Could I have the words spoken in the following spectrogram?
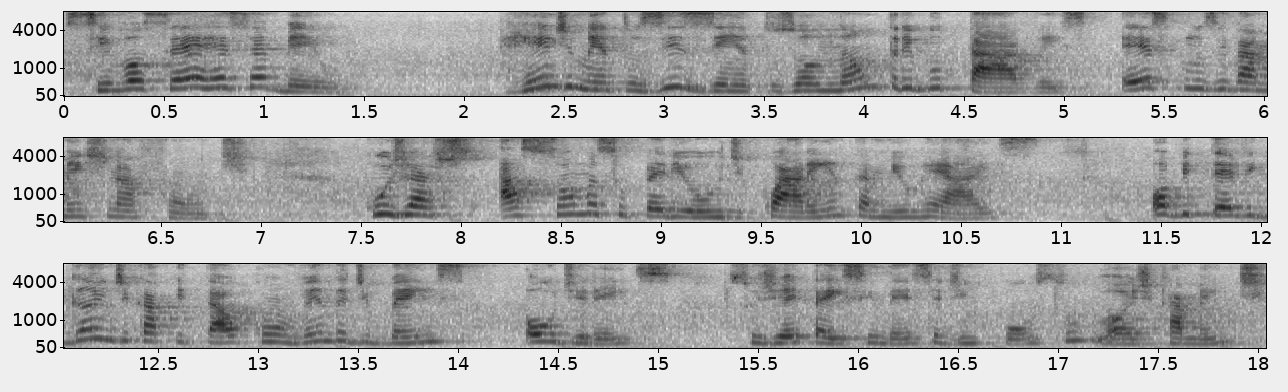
se você recebeu rendimentos isentos ou não tributáveis exclusivamente na fonte, cuja a soma superior de 40 mil reais, obteve ganho de capital com venda de bens ou direitos, sujeita a incidência de imposto, logicamente,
